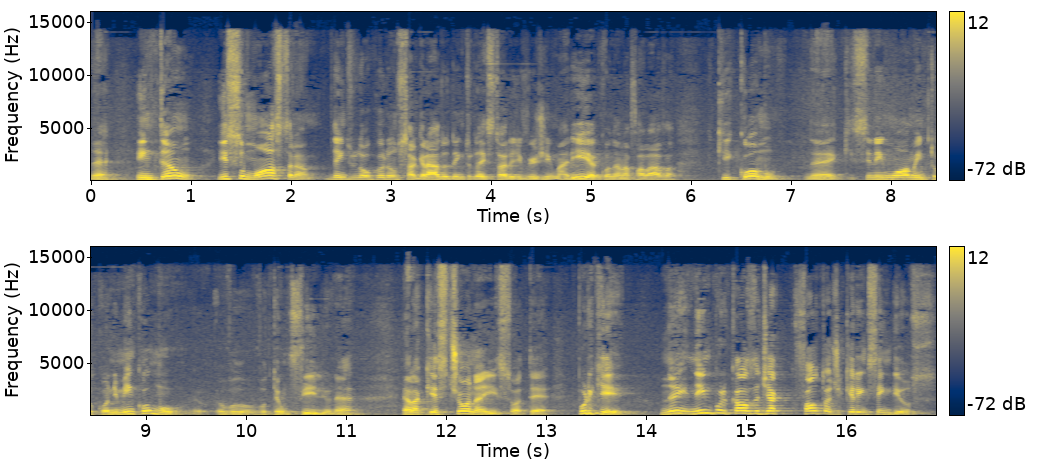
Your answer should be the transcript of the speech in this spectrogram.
Né? Então, isso mostra, dentro do Alcorão Sagrado, dentro da história de Virgem Maria, quando ela falava que como, né, que se nenhum homem tocou em mim, como eu vou, vou ter um filho, né? Ela questiona isso até. Por quê? Nem, nem por causa de falta de crença em Deus,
